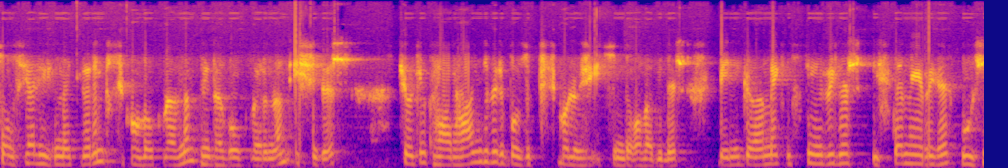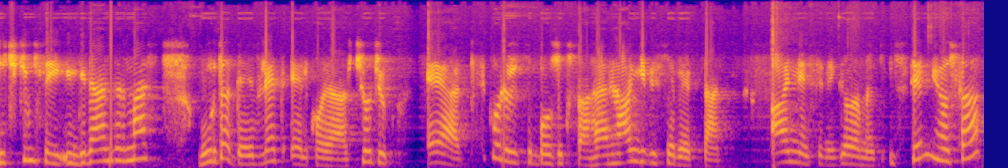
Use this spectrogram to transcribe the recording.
sosyal hizmetlerin, psikologlarının, pedagoglarının işidir. Çocuk herhangi bir bozuk psikoloji içinde olabilir. Beni görmek isteyebilir, istemeyebilir. Bu hiç kimseyi ilgilendirmez. Burada devlet el koyar. Çocuk eğer psikolojisi bozuksa herhangi bir sebepten annesini görmek istemiyorsa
